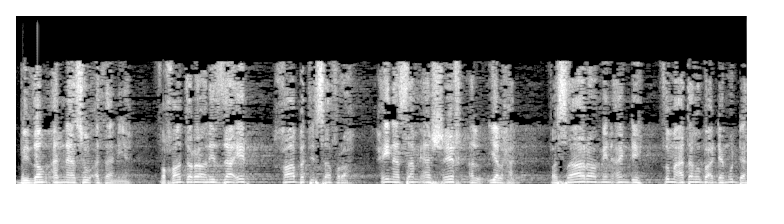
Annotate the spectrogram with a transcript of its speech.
بضم الناس الثانية. فخاطر للزائر خابت السفرة حين سمع الشيخ يلحن فسار من عنده ثم أتاه بعد مدة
